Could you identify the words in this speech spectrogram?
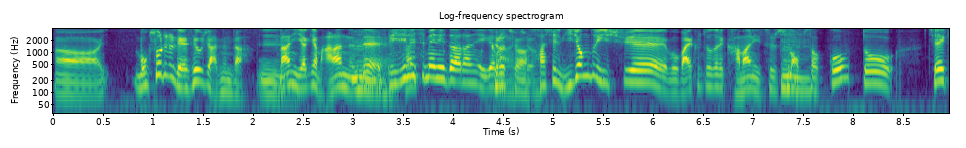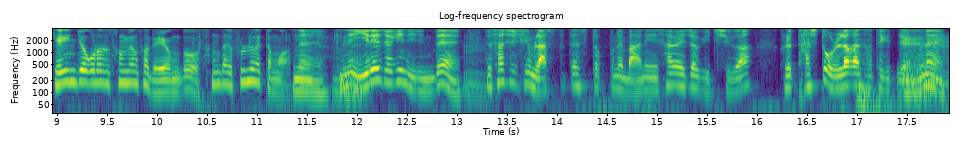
어, 목소리를 내세우지 않는다. 음. 라는 이야기가 많았는데 음, 비즈니스맨이다라는 얘기가 그렇죠. 많았죠. 사실 이 정도 이슈에 뭐 마이클 조던이 가만히 있을 수는 음. 없었고 또 제 개인적으로는 성명서 내용도 상당히 훌륭했던 것 같습니다. 네, 굉장히 이례적인 일인데 음. 근데 사실 지금 라스트 댄스 덕분에 많이 사회적 위치가 그래 다시 또 올라간 상태이기 예. 때문에 음.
